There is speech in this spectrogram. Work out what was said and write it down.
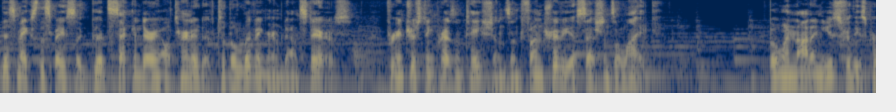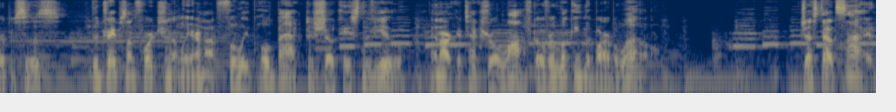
This makes the space a good secondary alternative to the living room downstairs, for interesting presentations and fun trivia sessions alike. But when not in use for these purposes, the drapes unfortunately are not fully pulled back to showcase the view, an architectural loft overlooking the bar below. Just outside,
